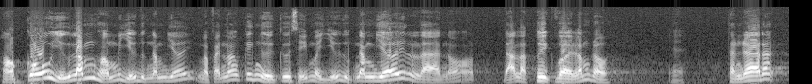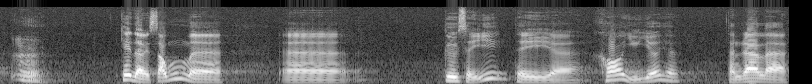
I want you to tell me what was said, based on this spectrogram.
họ cố giữ lắm họ mới giữ được năm giới. Mà phải nói cái người cư sĩ mà giữ được năm giới là nó đã là tuyệt vời lắm rồi. À. thành ra đó cái đời sống mà à, cư sĩ thì à, khó giữ giới hơn. Thành ra là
